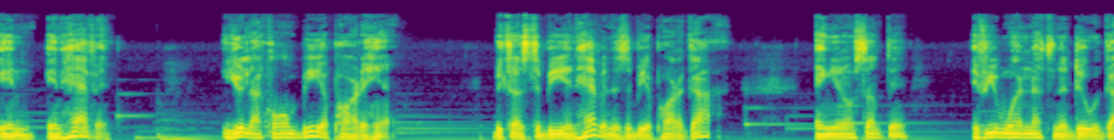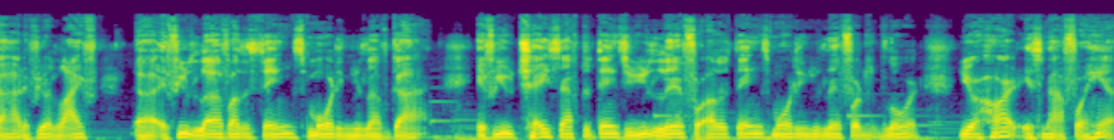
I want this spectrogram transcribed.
in, in heaven. You're not going to be a part of him because to be in heaven is to be a part of God. And you know something? If you want nothing to do with God, if your life, uh, if you love other things more than you love God, if you chase after things, or you live for other things more than you live for the Lord, your heart is not for Him.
